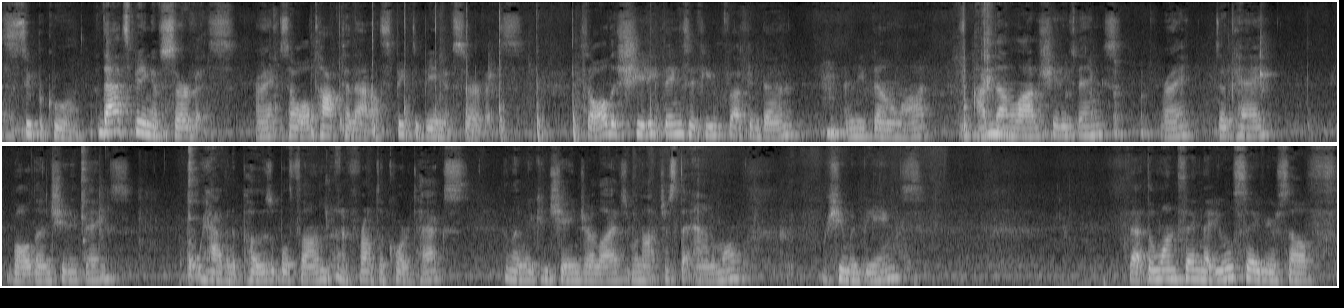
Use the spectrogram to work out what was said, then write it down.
Super cool. That's being of service, right? So I'll talk to that. I'll speak to being of service. So all the shitty things that you've fucking done, and you've done a lot. I've done a lot of shitty things, right? It's okay. We've all done shitty things. But we have an opposable thumb and a frontal cortex, and then we can change our lives. We're not just the animal, we're human beings. That the one thing that you will save yourself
